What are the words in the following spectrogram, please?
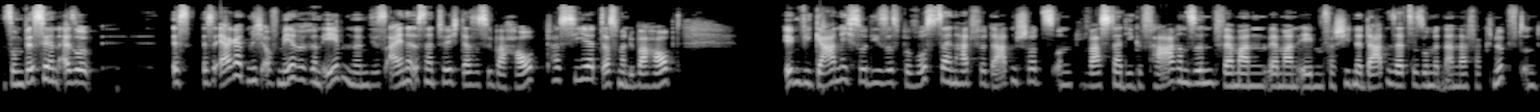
so ein bisschen, also es, es ärgert mich auf mehreren Ebenen. Dieses eine ist natürlich, dass es überhaupt passiert, dass man überhaupt irgendwie gar nicht so dieses Bewusstsein hat für Datenschutz und was da die Gefahren sind, wenn man, wenn man eben verschiedene Datensätze so miteinander verknüpft und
